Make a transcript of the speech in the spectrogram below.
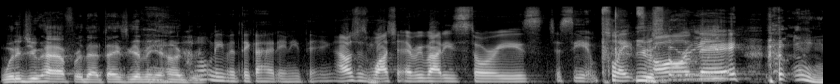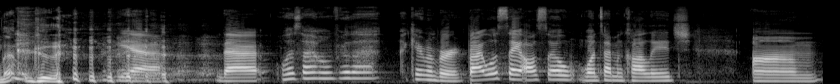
What did you have for that Thanksgiving in I don't even think I had anything. I was just watching everybody's stories, just seeing plates You all story day. mm, that looked good. yeah, that was I home for that? I can't remember. But I will say also one time in college, um,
